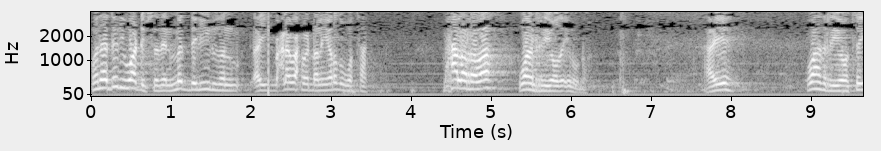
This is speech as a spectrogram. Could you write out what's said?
wadaadadii waa dhibsadeen ma daliiludan ay macnaha wax way dhalinyaradu wataan. Maxaa la rabaa? Waan riyooday inuu dhaho. Haye waad riyootay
